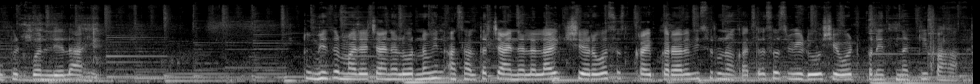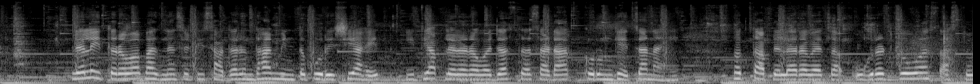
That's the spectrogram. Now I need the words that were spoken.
उपीट बनलेलं आहे. तुम्ही जर माझ्या चॅनलवर नवीन असाल तर चॅनलला लाईक शेअर व सबस्क्राईब करायला विसरू नका. तसंच व्हिडिओ शेवटपर्यंत नक्की पहा. आपल्याला इथं रवा भाजण्यासाठी साधारण दहा मिनटं पुरेशी आहेत. इथे आपल्याला रवा जास्त असा डार्क करून घ्यायचा नाही. फक्त आपल्याला रव्याचा उघरट जो वास असतो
